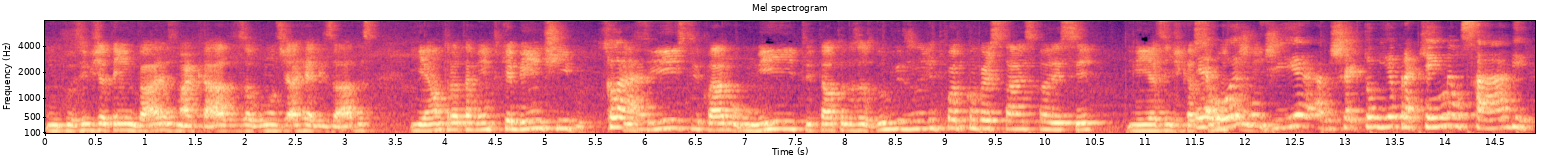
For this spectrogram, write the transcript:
Inclusive já tem várias marcadas, algumas já realizadas. E é um tratamento que é bem antigo. Claro. Existe, claro, um mito e tal, todas as dúvidas, a gente pode conversar, esclarecer e as indicações. É, hoje em dia, a bichectomia, para quem não sabe,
